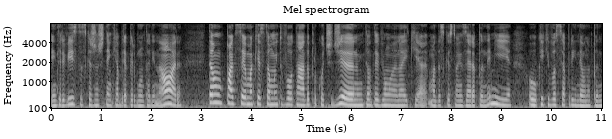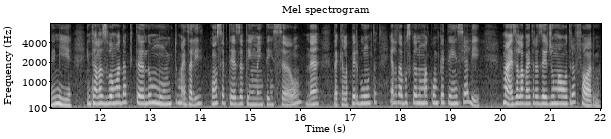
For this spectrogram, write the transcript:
entrevistas que a gente tem que abrir a pergunta ali na hora. Então, pode ser uma questão muito voltada para o cotidiano. Então, teve um ano aí que uma das questões era a pandemia, ou o que, que você aprendeu na pandemia. Então, elas vão adaptando muito, mas ali, com certeza, tem uma intenção né, daquela pergunta. ela está buscando uma competência ali. Mas ela vai trazer de uma outra forma.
